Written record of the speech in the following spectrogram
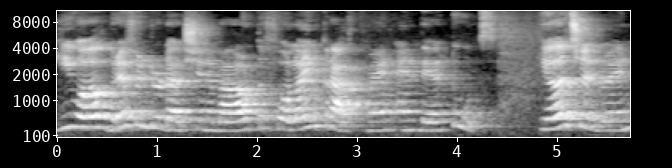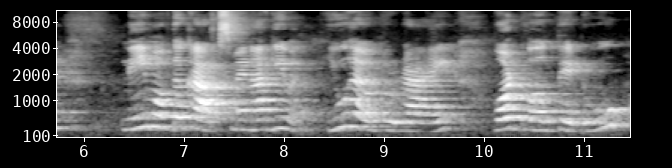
Give a brief introduction about the following craftsmen and their tools. Here children, name of the craftsmen are given. You have to write what work they do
